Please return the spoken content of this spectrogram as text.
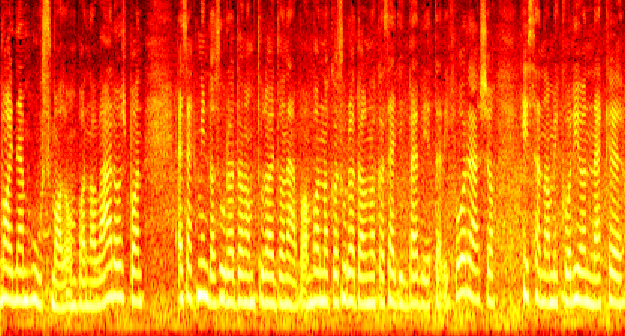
majdnem 20 malom van a városban. Ezek mind az uradalom tulajdonában vannak, az uradalomnak az egyik bevételi forrása, hiszen amikor jönnek eh,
